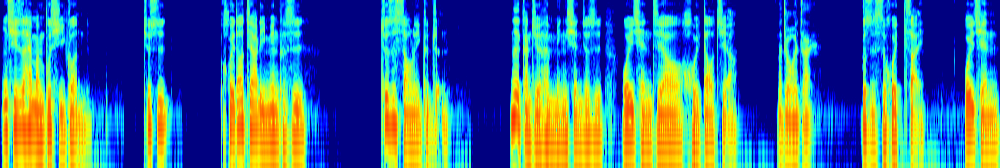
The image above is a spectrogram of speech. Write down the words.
我其实还蛮不习惯的，就是回到家里面，可是就是少了一个人。那个感觉很明显，就是我以前只要回到家，那就会在。不只是会在，我以前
